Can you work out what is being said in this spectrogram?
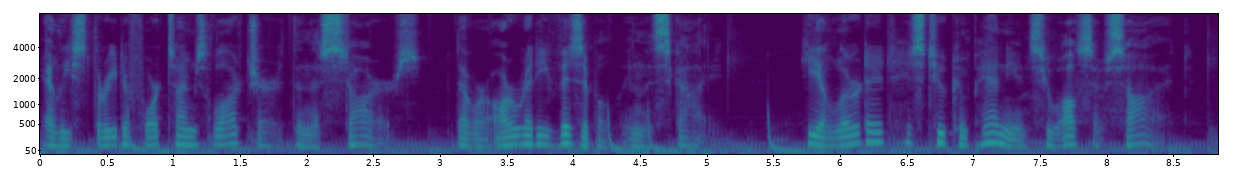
at least three to four times larger than the stars that were already visible in the sky. He alerted his two companions who also saw it.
